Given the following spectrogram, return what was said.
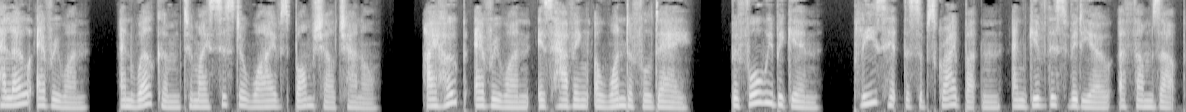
Hello everyone, and welcome to my Sister Wives Bombshell channel. I hope everyone is having a wonderful day. Before we begin, please hit the subscribe button and give this video a thumbs up.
